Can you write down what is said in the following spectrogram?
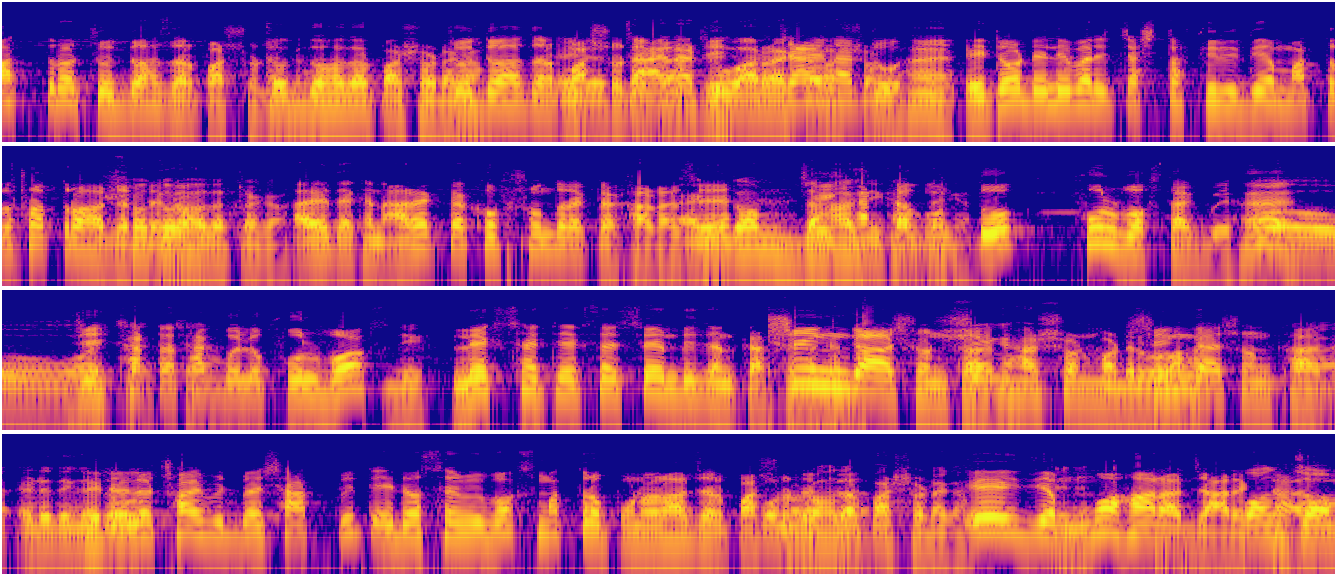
মাত্র চোদ্দ হাজার পাঁচশো চোদ্দ হাজার পাঁচশো টাকা। চোদ্দ হাজার পাঁচশো চায়না টু আরও একটা চায়না টু হ্যাঁ। এটাও ডেলিভারি চার্জটা ফ্রি দিয়ে মাত্র সতেরো হাজার সতেরো হাজার টাকা। আরে দেখেন আরেকটা খুব সুন্দর একটা খাট আছে। একদম জাহাজি খাট কিন্তু ফুল বক্স থাকবে হ্যাঁ। যে আচ্ছা, খাটটা আচ্ছা। থাকবে হলো ফুল বক্স লেগ সাইড এক সাইড সেম ডিজাইন কাজ সিংহাসন খাট সিংহাসন মডেল সিংহাসন খাট আহ, এটাতে কিন্তু- এটা হলো ছয় ফিট বাই সাত ফিট এটাও সেমি বক্স মাত্র পনেরো হাজার পাঁচশো পনেরো হাজার টাকা পাঁচশো টাকা। এই যে মহারাজা আরেকটা। পঞ্চম।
